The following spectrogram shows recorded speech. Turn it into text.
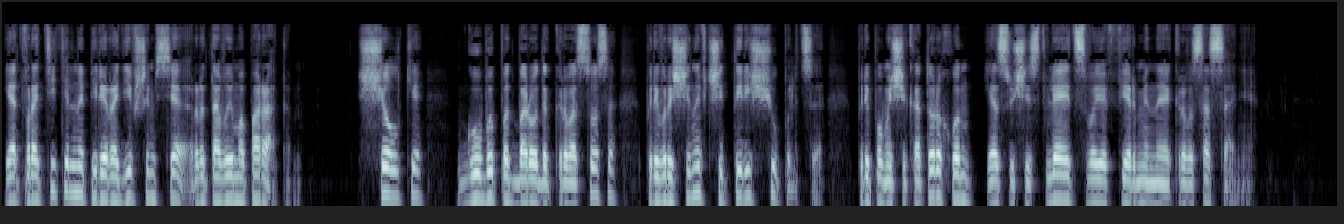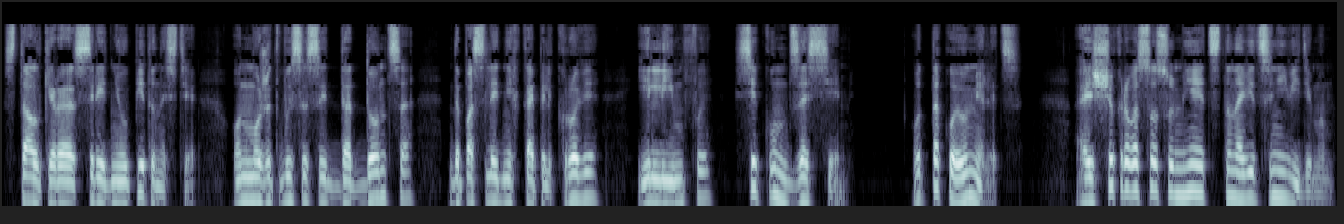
и отвратительно переродившимся ротовым аппаратом. Щелки, губы, подбородок кровососа превращены в четыре щупальца, при помощи которых он и осуществляет свое фирменное кровососание. Сталкера средней упитанности он может высосать до донца, до последних капель крови и лимфы секунд за семь. Вот такой умелец. А еще кровосос умеет становиться невидимым,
